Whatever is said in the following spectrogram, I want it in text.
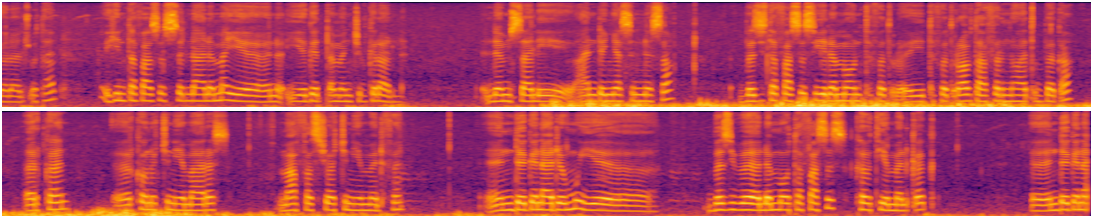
ገላልጾታል። ይህን ተፋሰስ ስናለማ የገጠመን ችግር አለ። ለምሳሌ አንደኛ ስነሳ በዚህ ተፋሰስ የለማውን የተፈጥሮ ሀብት አፈርና ውሃ ጥበቃ እርከን እርከኖችን የማረስ ማፋሰሻዎችን የመድፈን እንደገና ደግሞ በዚህ በለማው ተፋሰስ ከብት የመልቀቅ እንደገና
